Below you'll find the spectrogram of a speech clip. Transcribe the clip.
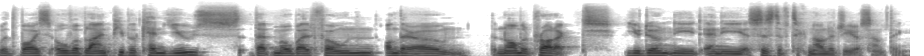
With voice over, blind people can use that mobile phone on their own. The normal product. You don't need any assistive technology or something.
